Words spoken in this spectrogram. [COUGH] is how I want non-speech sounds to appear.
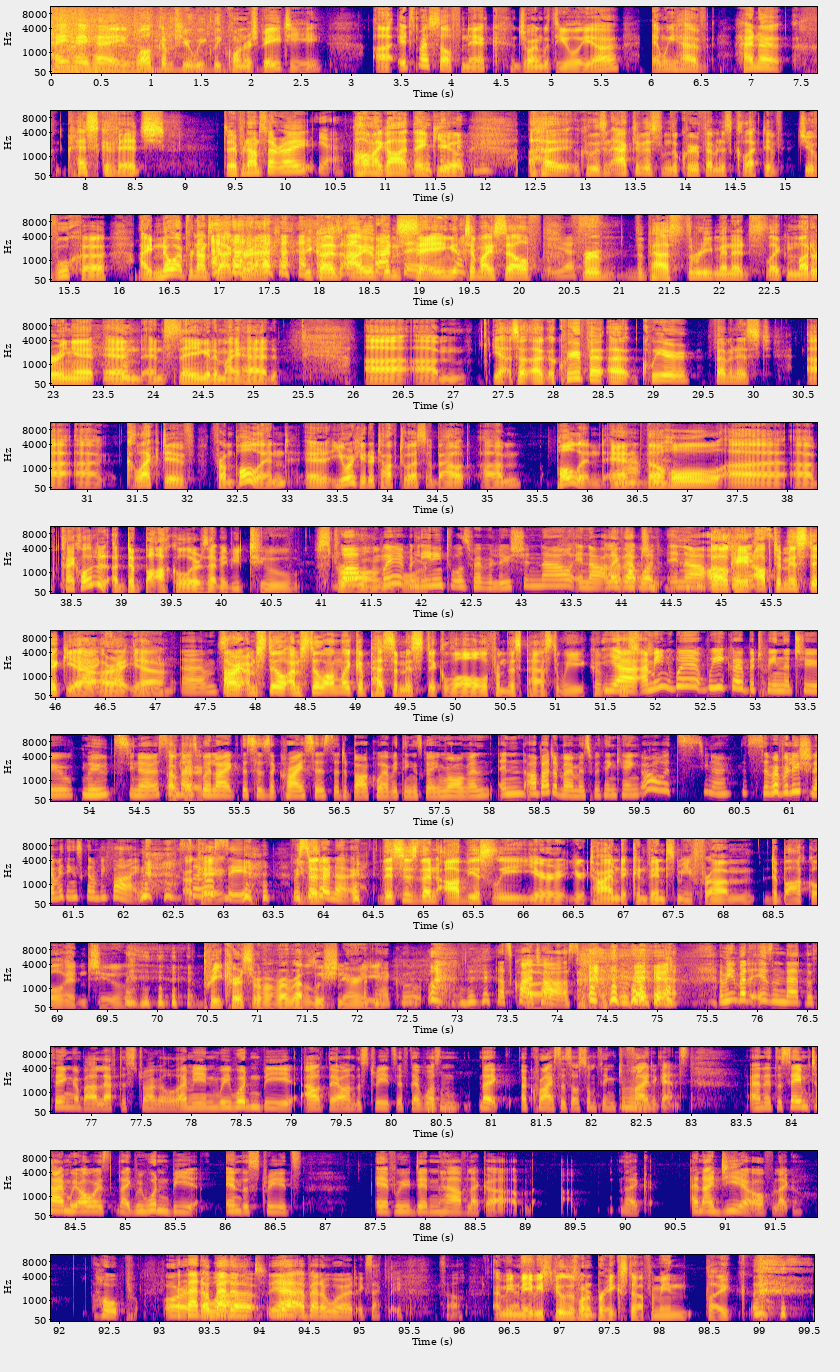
Hey, hey, hey, welcome to your weekly Corner Spatey. Uh, it's myself, Nick, joined with Yulia, and we have Hannah Kreskovich. Did I pronounce that right? Yeah. Oh my God, thank you. [LAUGHS] uh, who is an activist from the queer feminist collective Dziewucha. I know I pronounced that correct [LAUGHS] because I have been saying it to myself Yes. for the past three minutes, like muttering it and, [LAUGHS] and saying it in my head. Uh, um, yeah, so a, a queer fe- uh, queer feminist uh, uh, collective from Poland. And you are here to talk to us about um, Poland and Yeah. the whole. Uh, uh, can I call it a, a debacle, or is that maybe too strong? Well, we're or- leaning towards revolution now in our like that opti- one. In [LAUGHS] our Oh, okay, an optimistic. Yeah, all right. exactly. Yeah. Um, Sorry, I'm still I'm still on like a pessimistic lull from this past week of Yeah, just, I mean, we we go between the two moods. You know, sometimes Okay. we're like, "This is a crisis, the debacle, everything is going wrong," and in our better moments, we're thinking, "Oh, it's you know, it's a revolution, everything's going to be fine." [LAUGHS] so Okay. we'll see. [LAUGHS] we still then- don't know. This is then obviously your your time to convince me from debacle into [LAUGHS] precursor of a revolutionary. Yeah, cool. [LAUGHS] That's quite Uh, a task. [LAUGHS] I mean, but isn't that the thing about leftist struggle? I mean, we wouldn't be out there on the streets if there wasn't like a crisis or something to fight against. And at the same time, we always like we wouldn't be in the streets if we didn't have like a, a like an idea of like hope or A better world, yeah. yeah. a better word exactly. So I mean, maybe people just want to break stuff. I mean, like,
